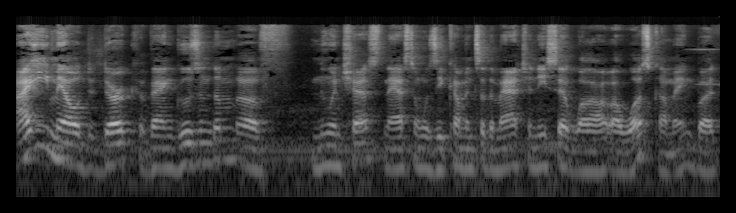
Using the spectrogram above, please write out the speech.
I emailed Dirk van Geuzendam of New Chess and asked him, was he coming to the match? And he said, well, I, I was coming, but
